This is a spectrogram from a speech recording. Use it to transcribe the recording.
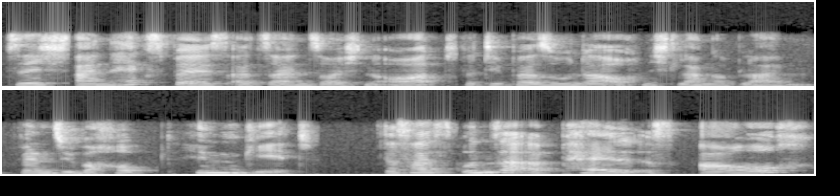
Sich ein Hackspace als einen solchen Ort, wird die Person da auch nicht lange bleiben, wenn sie überhaupt hingeht. Das heißt, unser Appell ist auch,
